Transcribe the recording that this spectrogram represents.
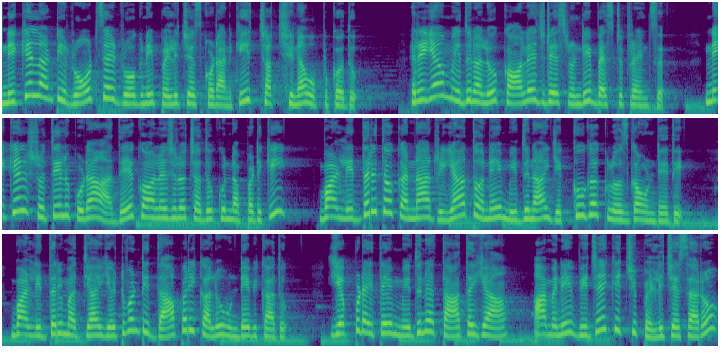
నిఖిల్ లాంటి రోడ్ సైడ్ రోగిని పెళ్ళి చేసుకోవడానికి చచ్చినా ఒప్పుకోదు. రియా మిథునలు కాలేజ్ డేస్ నుండి బెస్ట్ ఫ్రెండ్స్. నిఖిల్ శృతిలు కూడా అదే కాలేజీలో చదువుకున్నప్పటికీ వాళ్ళిద్దరితో కన్నా రియాతోనే మిథున ఎక్కువగా క్లోజ్గా ఉండేది. వాళ్ళిద్దరి మధ్య ఎటువంటి దాపరికాలు ఉండేవి కాదు. ఎప్పుడైతే మిథున తాతయ్య ఆమెని విజయ్కిచ్చి పెళ్ళి చేశారో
